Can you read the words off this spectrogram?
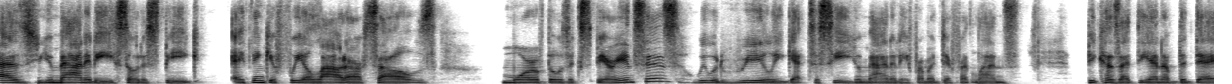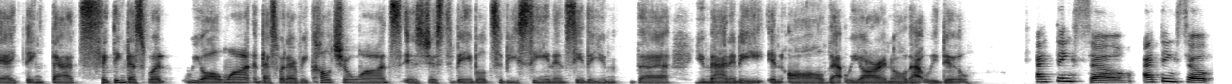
as humanity so to speak i think if we allowed ourselves more of those experiences, we would really get to see humanity from a different lens. Because at the end of the day, I think that's I think that's what we all want, and that's what every culture wants is just to be able to be seen and see the the humanity in all that we are and all that we do. I think so. I think so.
